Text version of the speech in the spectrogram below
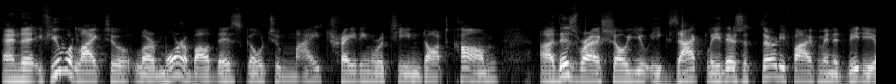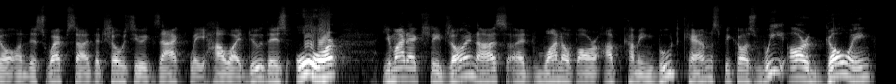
And uh, if you would like to learn more about this, go to mytradingroutine.com. Uh, this is where I show you exactly. There's a 35 minute video on this website that shows you exactly how I do this. Or you might actually join us at one of our upcoming boot camps because we are going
